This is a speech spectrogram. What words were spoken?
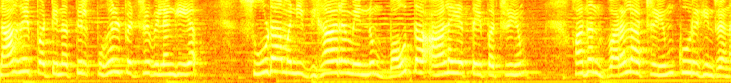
நாகைப்பட்டினத்தில் புகழ்பெற்று விளங்கிய சூடாமணி விகாரம் என்னும் பௌத்த ஆலயத்தை பற்றியும் அதன் வரலாற்றையும் கூறுகின்றன.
